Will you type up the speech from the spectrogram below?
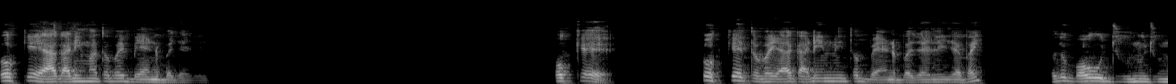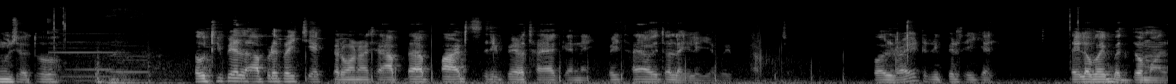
ઓકે, આ ગાડીમાં તો ભાઈ બેન્ડ બજાવી લીધી. ઓકે. ઓકે, તો ભાઈ, આ ગાડીની તો બેન્ડ બજાવી છે ભાઈ. બધું બહુ જૂનું જૂનું છે તો. સૌથી પહેલા આપણે ભાઈ ચેક કરવાના છે, આપણા પાર્ટ્સ રિપેર થયા કે નહીં? ભાઈ થયા હોય તો લઈ લઈએ ભાઈ ઓલ રાઈટ રિપેર થઈ ગયા છે. લઈ લો ભાઈ બધો માલ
